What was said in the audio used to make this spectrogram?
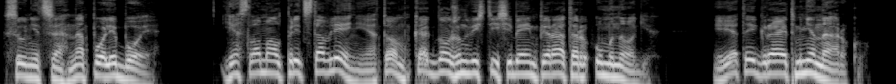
сунется на поле боя? Я сломал представление о том, как должен вести себя император у многих. И это играет мне на руку.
